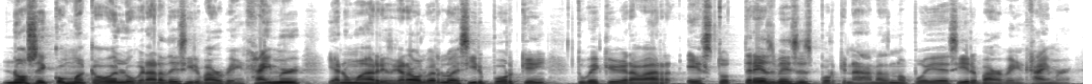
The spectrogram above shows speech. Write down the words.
No sé cómo acabo de lograr decir Barbenheimer, ya no me voy a arriesgar a volverlo a decir porque tuve que grabar esto tres veces porque nada más no podía decir Barbenheimer.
